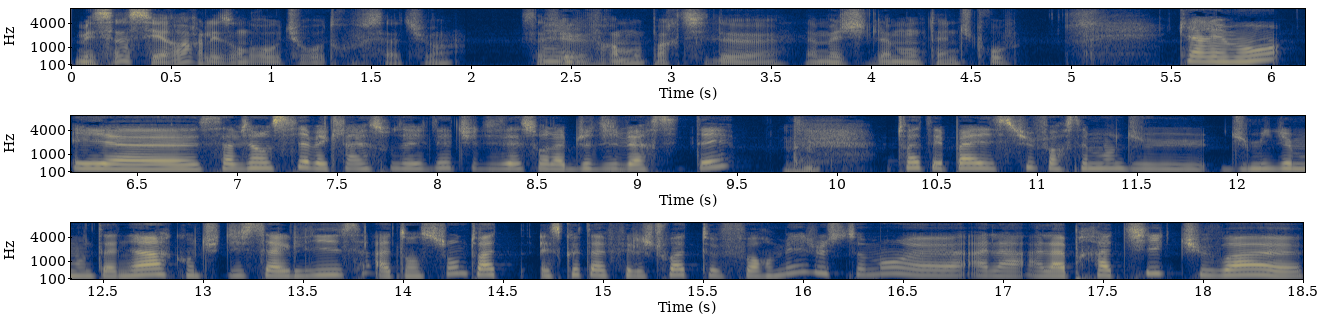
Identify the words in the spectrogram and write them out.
mais ça, c'est rare les endroits où tu retrouves ça, tu vois. Ça fait vraiment partie de la magie de la montagne, je trouve. Carrément. Et ça vient aussi avec la responsabilité, tu disais, sur la biodiversité. Mhm. Toi, t'es pas issu forcément du, milieu montagnard. Quand tu dis ça glisse, attention, toi, est-ce que tu as fait le choix de te former justement euh, à, la, pratique, tu vois, euh,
